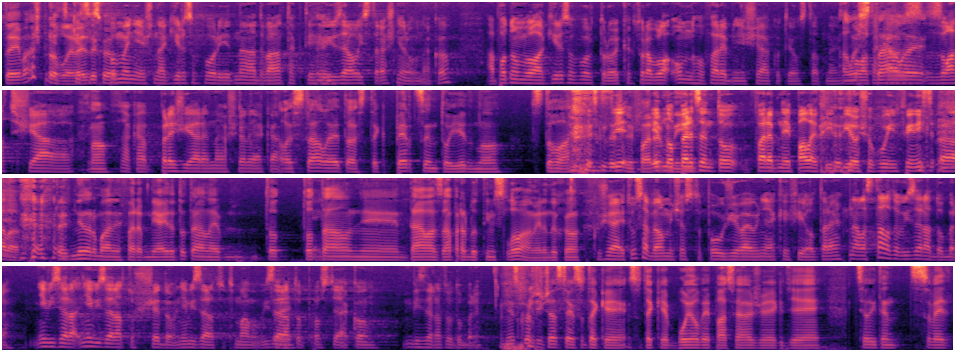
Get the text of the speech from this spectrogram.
to je váš problém. Keď, keď si spomenieš na Gears of War 1 a 2, tak tie hry vyzerali strašne rovnako. A potom bola Gears of War 3, ktorá bola o mnoho farebnejšia ako tie ostatné. Ale bola stále- taká zlatšia, No. taká prežiarená všelijaká. ale stále je to asi tak percento jedno z toho aký neskutočne farebný. 1% farebnej palety v Bioshocku Infinite. Áno, to je nenormálne farebný a je to totálne, to, totálne dáva zapravdu tým slovám jednoducho. Akože aj tu sa veľmi často používajú nejaké filtre, no ale stále to vyzerá dobre. Nevyzerá, nevyzerá to šedo, nevyzerá to tmavo, vyzerá Ne. to proste ako... Vyzerá to dobre. V neskôrších častiach sú také, sú také bojové pasáže, kde celý ten svet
